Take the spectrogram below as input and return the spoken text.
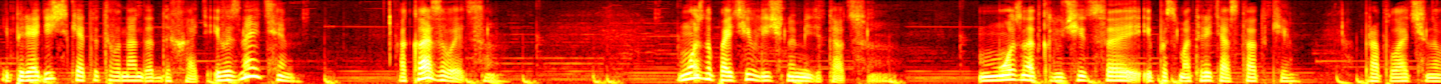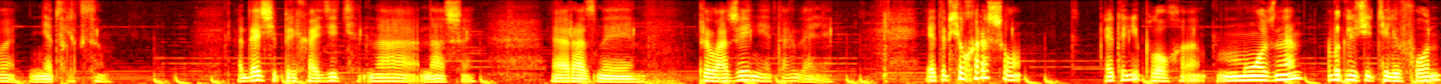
И периодически от этого надо отдыхать. И вы знаете, оказывается, можно пойти в личную медитацию. Можно отключиться и посмотреть остатки проплаченного Netflix. А дальше переходить на наши Э, разные приложения и так далее. Это все хорошо, это неплохо. Можно выключить телефон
